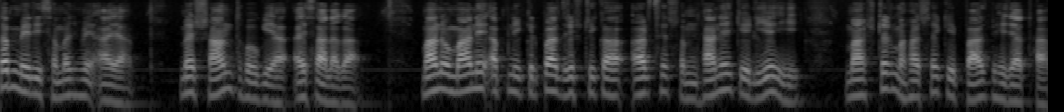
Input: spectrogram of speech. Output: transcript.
तब मेरी समझ में आया। मैं शांत हो गया, ऐसा लगा। मानो माँ ने अपनी कृपा दृष्टि का अर्थ समझाने के लिए ही मास्टर महाशय के पास भेजा था।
